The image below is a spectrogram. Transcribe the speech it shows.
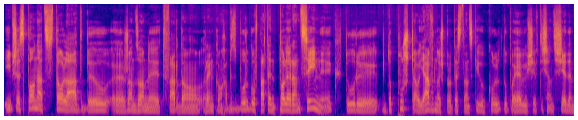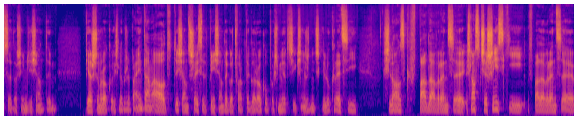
i przez ponad 100 lat był e, rządzony twardą ręką Habsburgów. Patent tolerancyjny, który dopuszczał jawność protestanckiego kultu, pojawił się w 1781 roku, jeśli dobrze pamiętam, a od 1654 roku po śmierci księżniczki Lukrecji Śląsk wpada w ręce, Śląsk Cieszyński wpada w ręce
